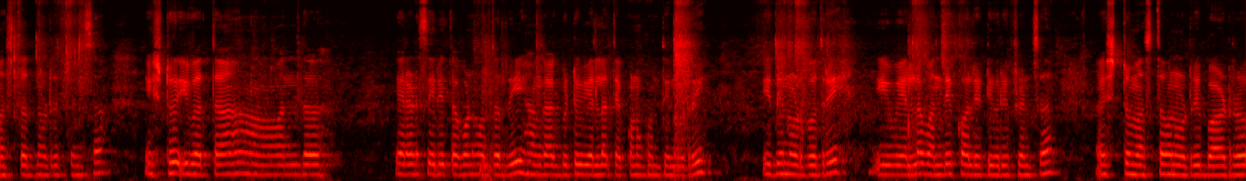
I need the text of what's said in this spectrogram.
ಮಸ್ತ್ ಅದ ನೋಡ್ರಿ ಫ್ರೆಂಡ್ಸ. ಇಷ್ಟು ಇವತ್ತು ಒಂದು ಎರಡು ಸೀರೆ ತೊಗೊಂಡು ಹೋದ್ರಿ ಹಂಗಾಗ್ಬಿಟ್ಟು ಇವೆಲ್ಲ ತೆಕ್ಕೊಂಡು ಕುಂತೀವಿ ನೋಡ್ರಿ. ಇದು ನೋಡ್ಬೋದು ರೀ ಇವೆಲ್ಲ ಒಂದೇ ಕ್ವಾಲಿಟಿ ರೀ ಫ್ರೆಂಡ್ಸ. ಎಷ್ಟು ಮಸ್ತವ ನೋಡ್ರಿ ಬಾರ್ಡ್ರು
